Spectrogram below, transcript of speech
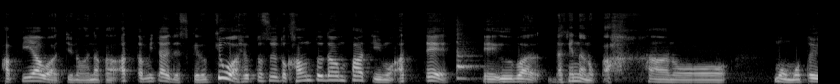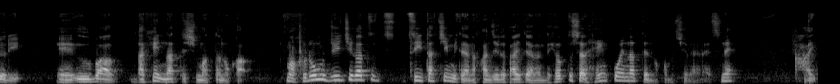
ハッピーアワーっていうのがなんかあったみたいですけど、今日はひょっとするとカウントダウンパーティーもあって、えー、ウーバーだけなのか、あのー、もう元より、えー、ウーバーだけになってしまったのか、まあ、フロム11月1日みたいな感じで書いてあるんで、ひょっとしたら変更になってるのかもしれないですね。はい。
